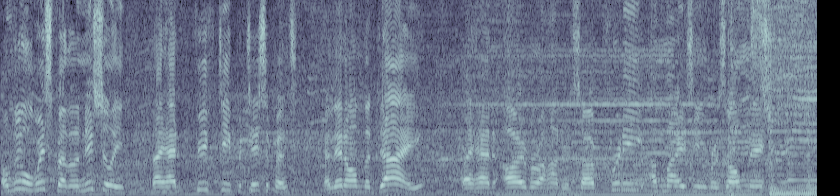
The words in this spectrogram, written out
a little whisper that initially they had 50 participants, and then on the day they had over 100. So a pretty amazing result there.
